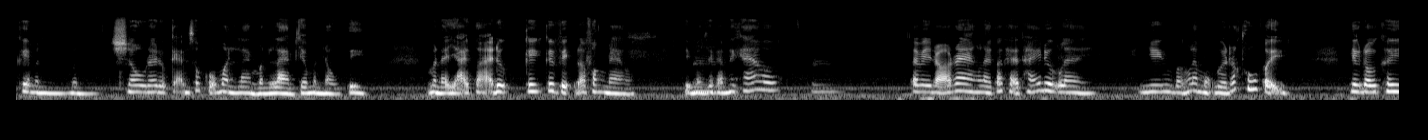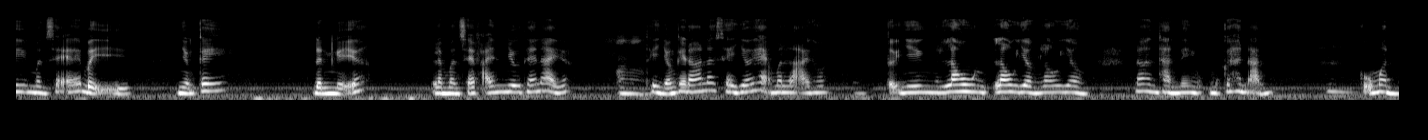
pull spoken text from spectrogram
khi mình mình show ra được cảm xúc của mình là mình làm cho mình đầu tiên mình đã giải tỏa được cái cái việc đó phần nào thì mình ừ. sẽ cảm thấy khá hơn ừ. tại vì rõ ràng là có thể thấy được là duyên vẫn là một người rất thú vị nhưng đôi khi mình sẽ bị những cái định nghĩa là mình sẽ phải như thế này á ừ. thì những cái đó nó sẽ giới hạn mình lại thôi tự nhiên lâu lâu dần lâu dần nó hình thành nên một, một cái hình ảnh ừ. của mình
